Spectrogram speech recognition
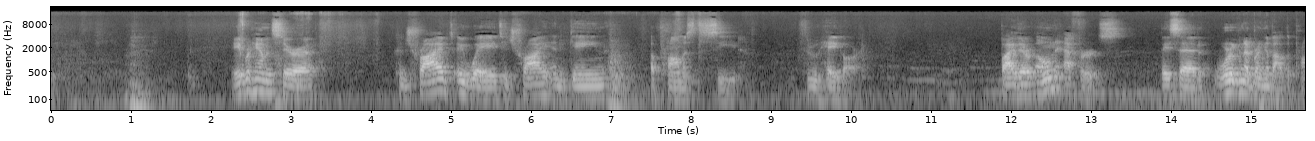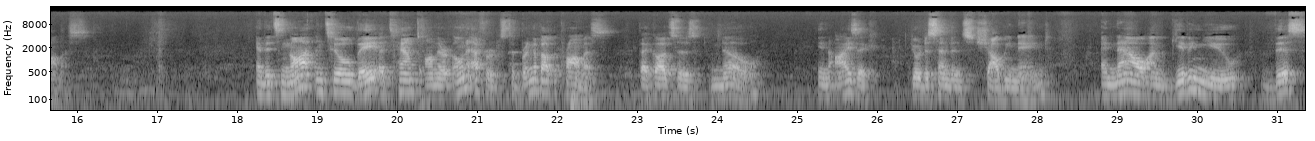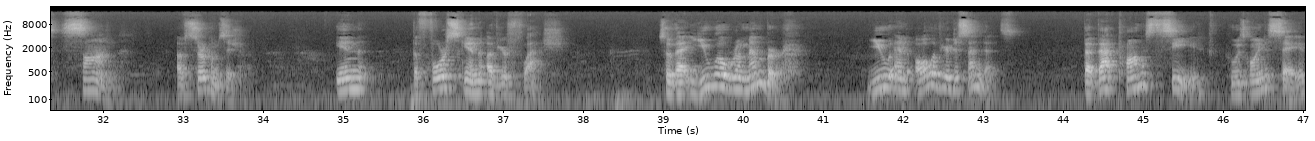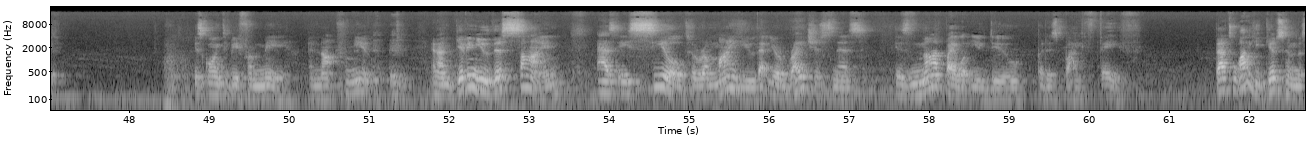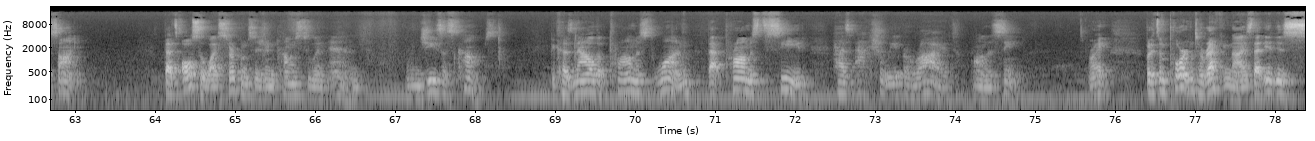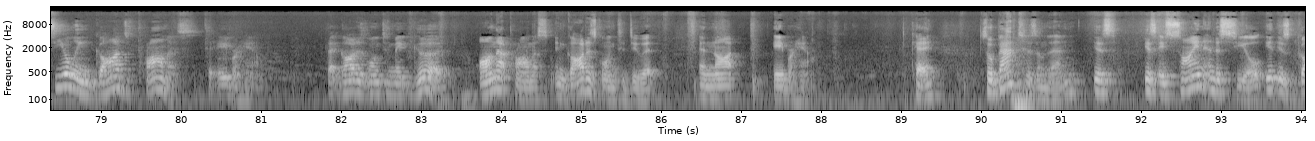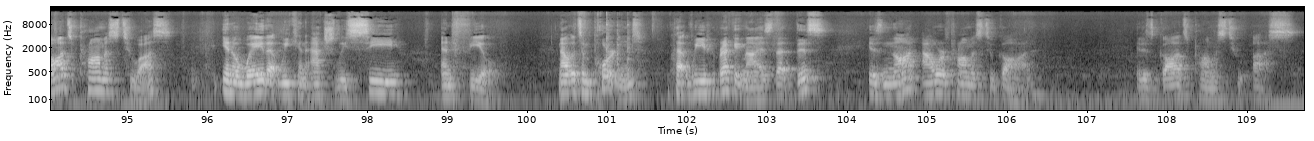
Abraham and Sarah contrived a way to try and gain a promised seed through Hagar. By their own efforts, they said, We're going to bring about the promise. And it's not until they attempt on their own efforts to bring about the promise that God says, No, in Isaac your descendants shall be named. And now I'm giving you this sign of circumcision in the foreskin of your flesh, so that you will remember, you and all of your descendants, that that promised seed who is going to save is going to be from me and not from you. And I'm giving you this sign as a seal to remind you that your righteousness is not by what you do, but is by faith. That's why he gives him the sign. That's also why circumcision comes to an end when Jesus comes. Because now the promised one, that promised seed, has actually arrived on the scene. Right? But it's important to recognize that it is sealing God's promise to Abraham. That God is going to make good on that promise, and God is going to do it, and not Abraham. Okay? So baptism then is, is a sign and a seal. It is God's promise to us in a way that we can actually see and feel. Now, it's important that we recognize that this is not our promise to God, it is God's promise to us.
